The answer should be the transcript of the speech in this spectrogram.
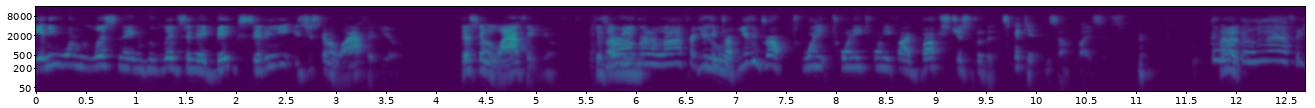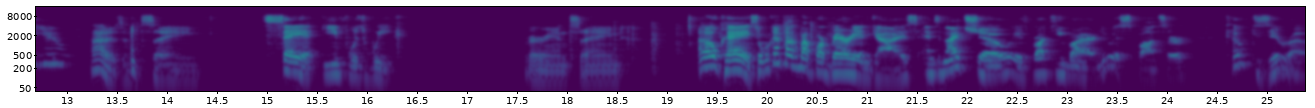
Anyone listening who lives in a big city is just gonna laugh at you. They're just gonna laugh at you because They're I all going to laugh at you you. can drop you can drop 20, 20, 25 bucks just for the ticket in some places. They're not gonna laugh at you. That is insane. Say it. Eve was weak. Very insane. Okay, so we're going to talk about Barbarian, guys. And tonight's show is brought to you by our newest sponsor, Coke Zero.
